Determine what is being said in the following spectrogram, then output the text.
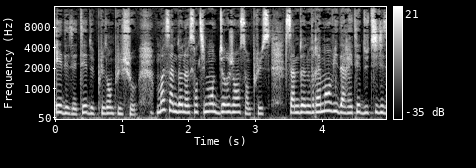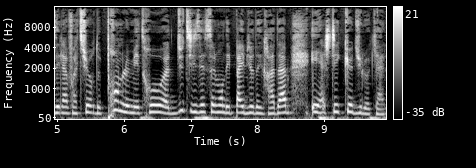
et des étés de plus en plus chauds. Moi, ça me donne un sentiment d'urgence en plus. Ça me donne vraiment envie d'arrêter d'utiliser la voiture, de prendre le métro, euh, d'utiliser seulement des pailles biodégradables et acheter que du local.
